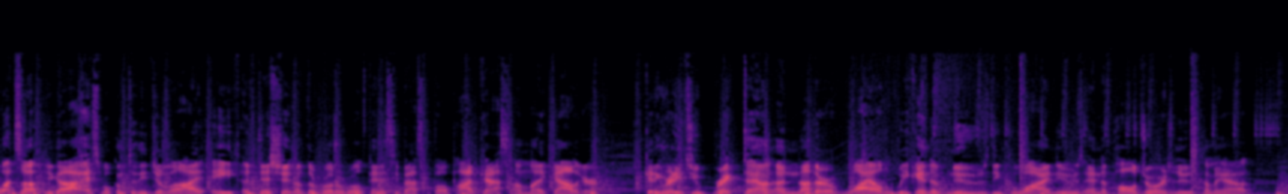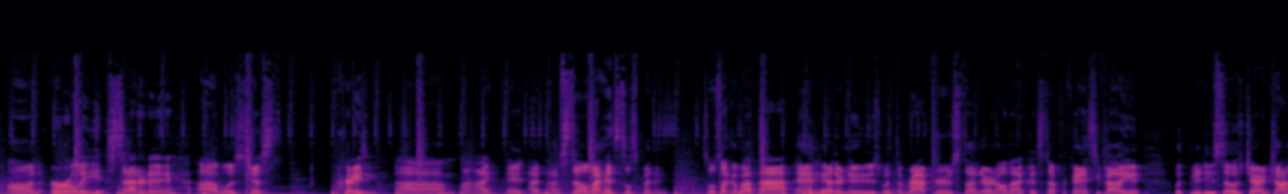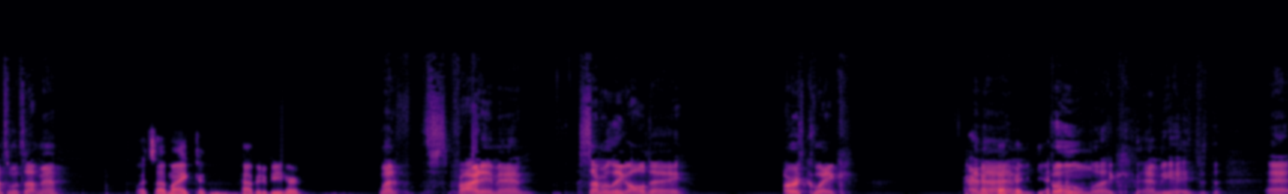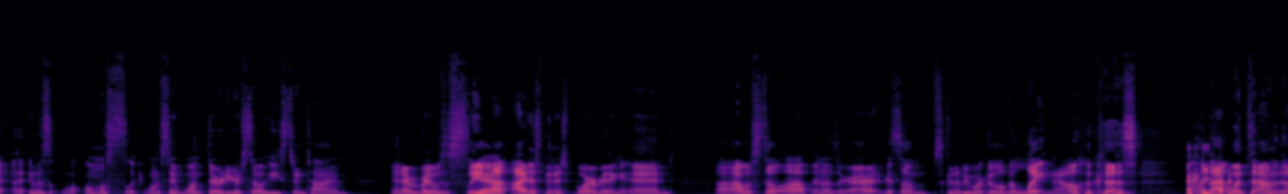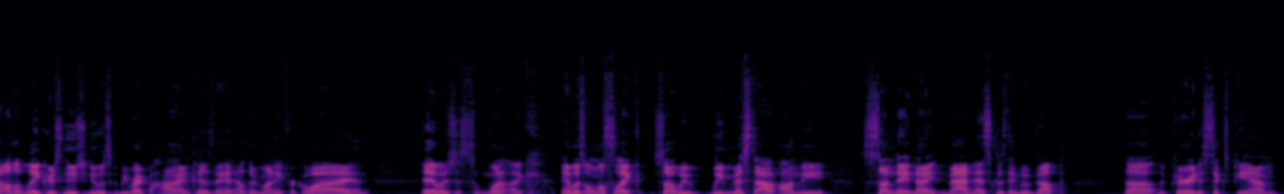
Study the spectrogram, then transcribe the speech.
What's up, you guys? Welcome to the July 8th edition of the Roto World Fantasy Basketball Podcast. I'm Mike Gallagher, getting ready to break down another wild weekend of news the Kawhi news and the Paul George news coming out on early Saturday. Uh, was just crazy. Um, I, it, I'm still, my head's still spinning. So we'll talk about that and the other news with the Raptors, Thunder, and all that good stuff for fantasy value. With me to do so is Jared Johnson. What's up, man? What's up, Mike? Happy to be here. Went Friday, man. Summer League all day. Earthquake. And then yeah. boom, like NBA just at it was almost like I want to say 1:30 or so Eastern time, and everybody was asleep. Yeah. I, I just finished boarding and uh, I was still up, and I was like, all right, I guess I'm just gonna be working a little bit late now because uh, yeah. that went down, and then all the Lakers news you knew was gonna be right behind because they had held their money for Kawhi, and it was just one like it was almost like so we we missed out on the Sunday night madness because they moved up the the period to 6 p.m.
